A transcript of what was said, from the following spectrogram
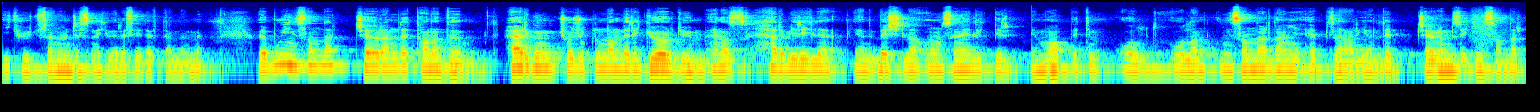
2-3 sene öncesindeki veresiye defterlerimi. Ve bu insanlar çevremde tanıdığım, her gün çocukluğumdan beri gördüğüm, en az her biriyle yani 5 ila 10 senelik bir muhabbetim oldu, olan insanlardan hep zarar geldi. Hep çevremizdeki insanlar.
